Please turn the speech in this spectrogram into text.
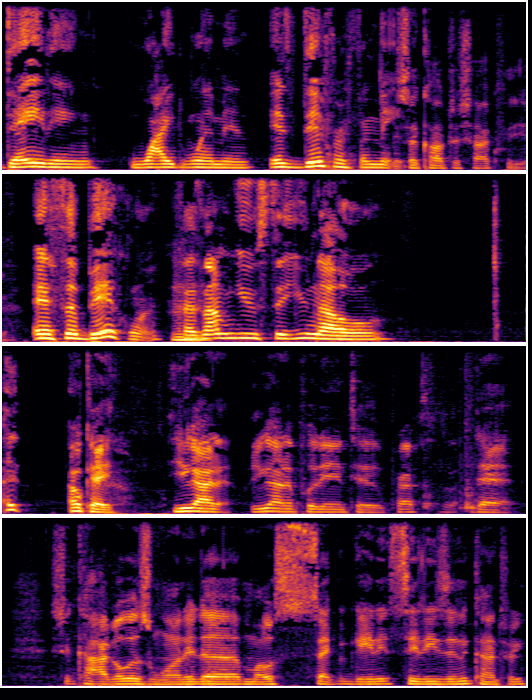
dating white women is different for me. It's a culture shock for you. It's a big one because mm-hmm. I'm used to, you know, Okay, you got to you got to put into preface that Chicago is one of the most segregated cities in the country.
